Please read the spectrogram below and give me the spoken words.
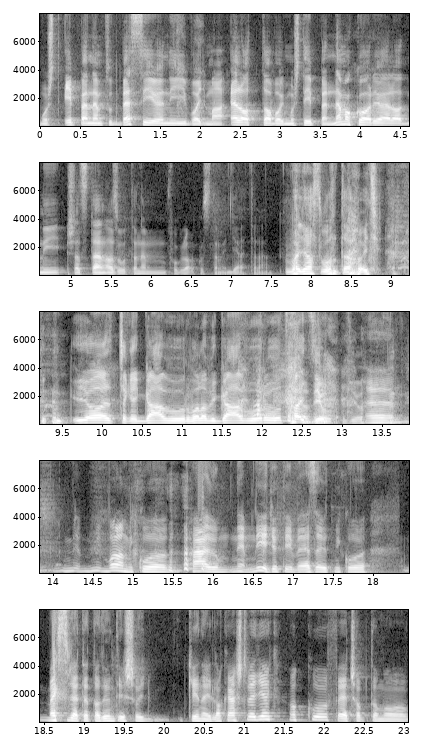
most éppen nem tud beszélni, vagy már eladta, vagy most éppen nem akarja eladni, és aztán azóta nem foglalkoztam egyáltalán. Vagy azt mondta, hogy ja, ez csak egy Gábor, valami Gábor volt. Az jó, az jó. Ö, Valamikor három, nem, négy-öt évvel ezelőtt, mikor megszületett a döntés, hogy kéne egy lakást vegyek, akkor felcsaptam a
